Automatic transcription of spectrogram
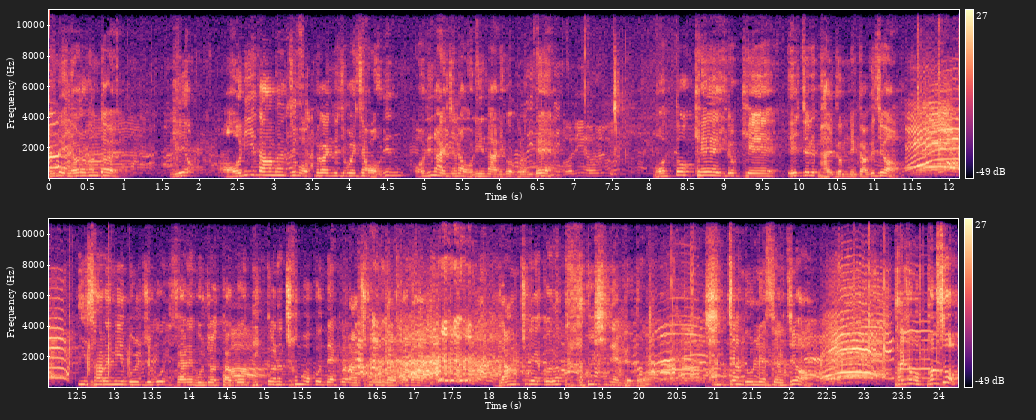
근데 여러분들 이 어리다 하면 좀 어폐가 있는지 모르겠지만 어린 어린 아이잖아 어린 날이고 그런데 어떻게 이렇게 예절이 밝습니까? 그죠? 이 사람이 물 주고 이 사람이 물 줬다고 아. 네 거는 처먹고 내 건 안 처먹는 될까봐 양쪽의 거를 다 드시네 그래도 진짜 놀랬어요 그죠? 다시 한번 박수!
